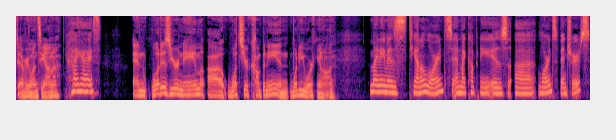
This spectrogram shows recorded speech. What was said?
to everyone, Tiana. Hi, guys. And what is your name? Uh, what's your company, and what are you working on? My name is Tiana Laurence, and my company is uh, Laurence Ventures.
